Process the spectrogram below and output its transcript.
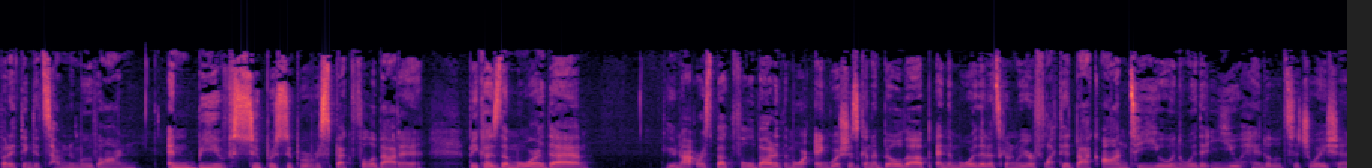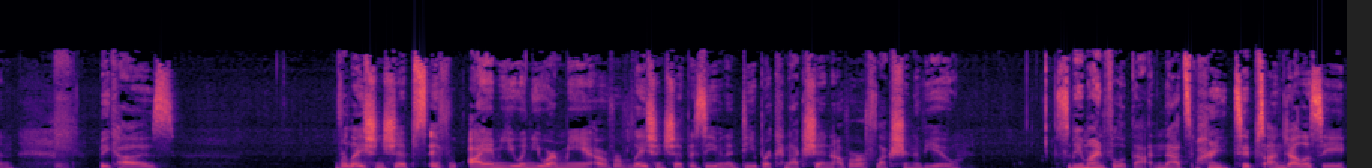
but I think it's time to move on. And be super, super respectful about it. Because the more that you're not respectful about it, the more anguish is going to build up, and the more that it's going to be reflected back onto you in the way that you handle the situation. Because relationships, if I am you and you are me, a relationship is even a deeper connection of a reflection of you. So be mindful of that. And that's my tips on jealousy.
